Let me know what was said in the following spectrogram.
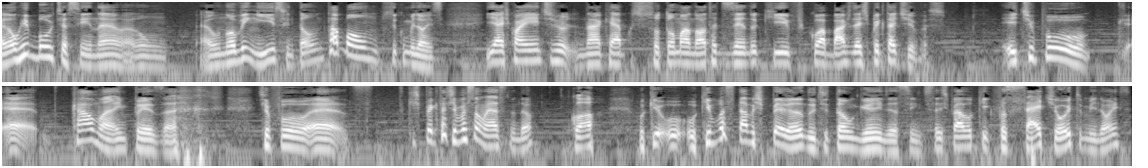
era um reboot, assim, né? Era um, era um novo início, então tá bom, 5 milhões. E a Square Enix, naquela época, soltou uma nota dizendo que ficou abaixo das expectativas. E, tipo, é, calma, empresa. tipo, é, que expectativas são essas, entendeu? Qual, o, que, o, o que você tava esperando de tão grande, assim? Você esperava o quê? Que fosse 7, 8 milhões?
